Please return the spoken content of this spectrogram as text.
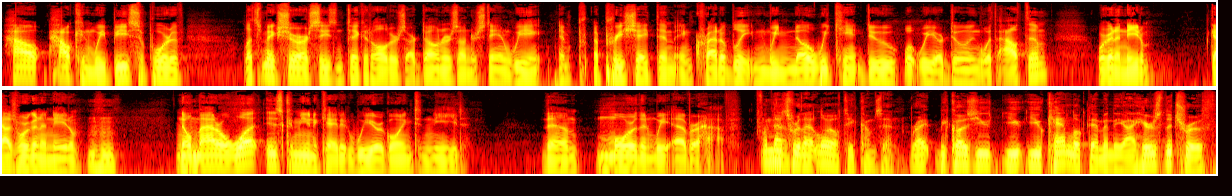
How how can we be supportive? Let's make sure our season ticket holders, our donors, understand we imp- appreciate them incredibly, and we know we can't do what we are doing without them. We're going to need them, guys. We're going to need them. Mm-hmm. No mm-hmm. matter what is communicated, we are going to need them mm-hmm. more than we ever have. And that's yeah. where that loyalty comes in, right? Because you, you, you can look them in the eye. Here's the truth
